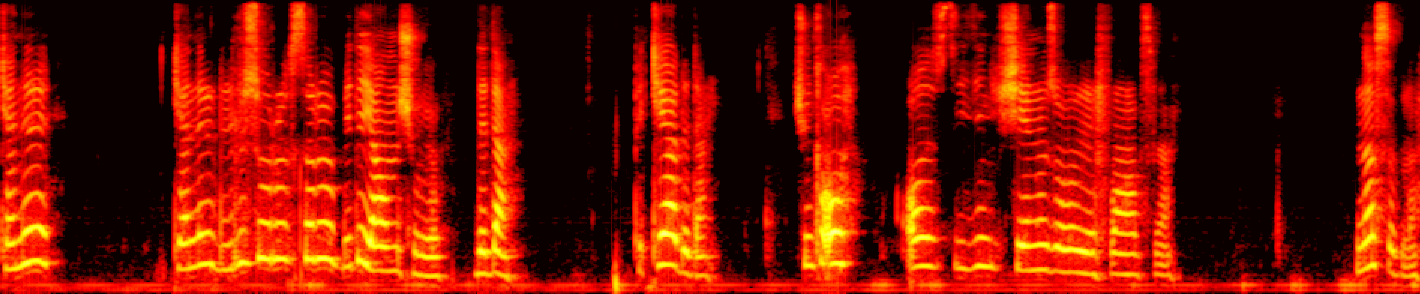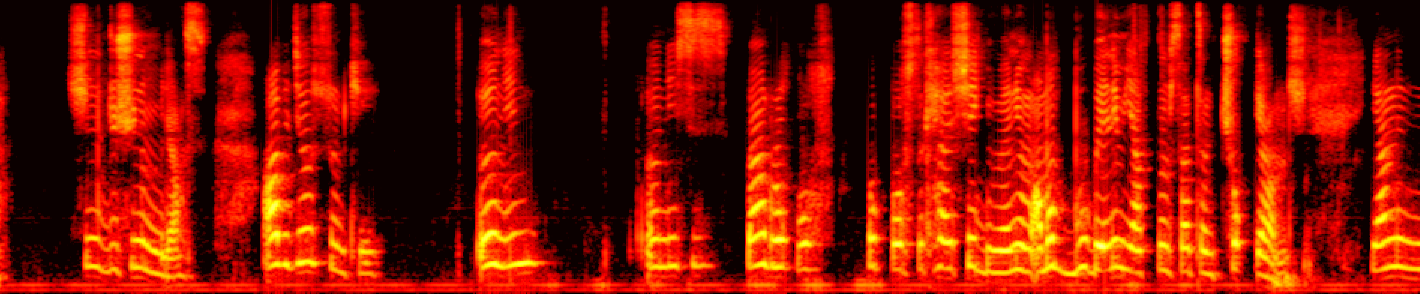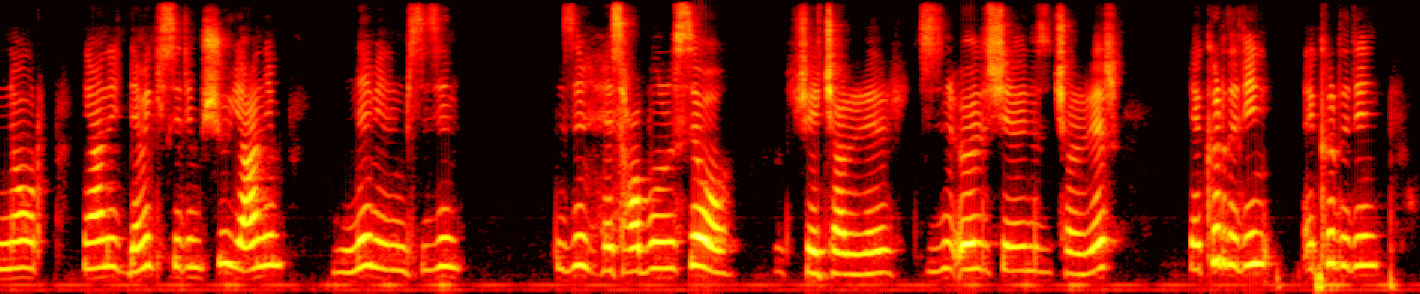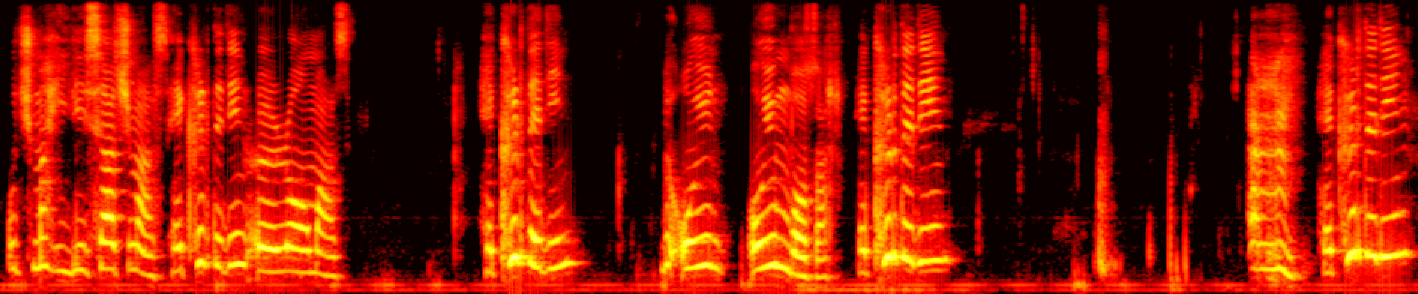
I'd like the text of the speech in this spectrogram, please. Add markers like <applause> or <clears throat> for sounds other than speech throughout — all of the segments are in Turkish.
kendileri kendileri deli soru sarıyor bir de yanlış oluyor. Neden? Peki ya neden? Çünkü o o sizin şeyiniz olabilir falan filan. Nasıl mı? Şimdi düşünün biraz. Abi diyorsun ki örneğin örneğin siz ben Roblox Roblox'taki her şeye güveniyorum ama bu benim yaptığım zaten çok yanlış. Yani ne or yani demek istediğim şu yani ne bileyim sizin sizin hesabınızı o şey çağırır. Sizin öyle şeylerinizi çağırır. Hacker dediğin hacker dediğin uçma hilesi açmaz. Hacker dediğin öyle olmaz. Hacker dediğin bir oyun oyun bozar. Hacker dediğin <clears throat> hacker dediğin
